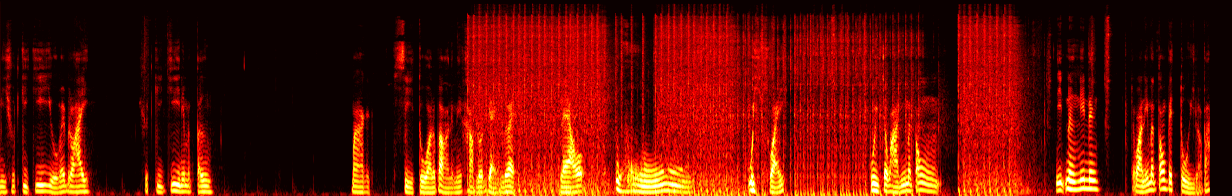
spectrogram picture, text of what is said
มีชุดกีกี้อยู่ไม่เป็นไร ชุดกีกี้นี่มันตึง มาสี่ตัวหรือเปล่าเนี่ยมีขับรถใหญ่ด้วย แล้วโอ้โหอุ้ยสวย อุ้ยจังหวะนี้มันต้อง นิดนึงนิดนึงจังหวะนี้มันต้องไปตุยหรอปะ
